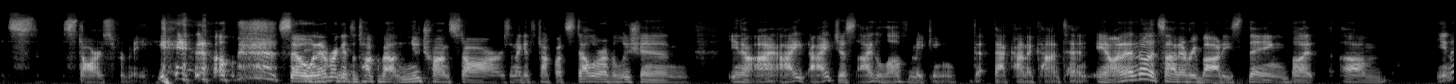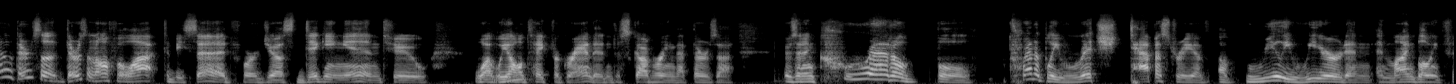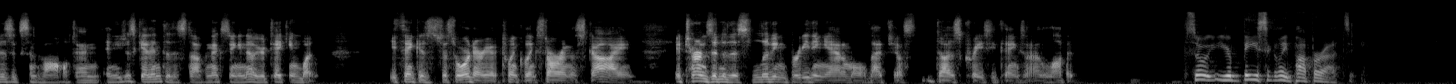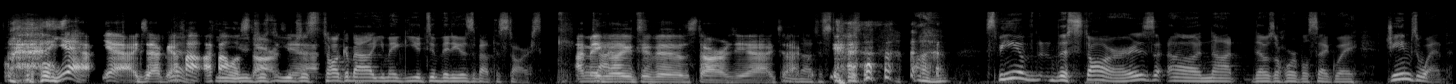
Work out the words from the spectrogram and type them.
It's stars for me. you know, so yeah, whenever cool. I get to talk about neutron stars and I get to talk about stellar evolution, you know, I, I, I just, I love making that, that kind of content, you know, and I know it's not everybody's thing, but, um, you know, there's a there's an awful lot to be said for just digging into what we all mm-hmm. take for granted and discovering that there's a there's an incredible incredibly rich tapestry of, of really weird and, and mind-blowing physics involved and, and you just get into this stuff and next thing you know you're taking what you think is just ordinary a twinkling star in the sky and it turns into this living breathing animal that just does crazy things and i love it so you're basically paparazzi yeah, yeah, exactly. Yeah. I, fo- I follow you stars. Just, you yeah. just talk about you make YouTube videos about the stars. I make YouTube videos of the stars. Yeah, exactly. Stars. uh, speaking of the stars, uh, not that was a horrible segue. James Webb.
